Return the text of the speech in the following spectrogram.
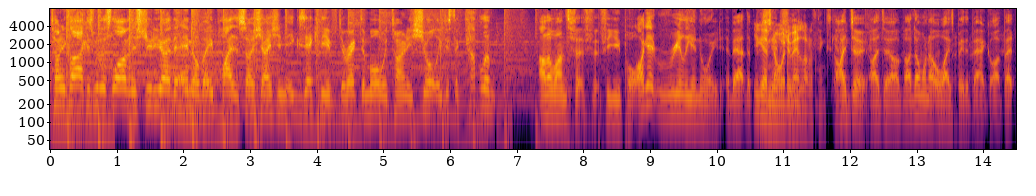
Tony Clark is with us live in the studio, the MLB Players Association Executive Director. More with Tony shortly. Just a couple of Other ones for, for, for you, Paul. I get really annoyed about the. You get annoyed about a lot of things. I do, I do. I I don't want to always be the bad guy, but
